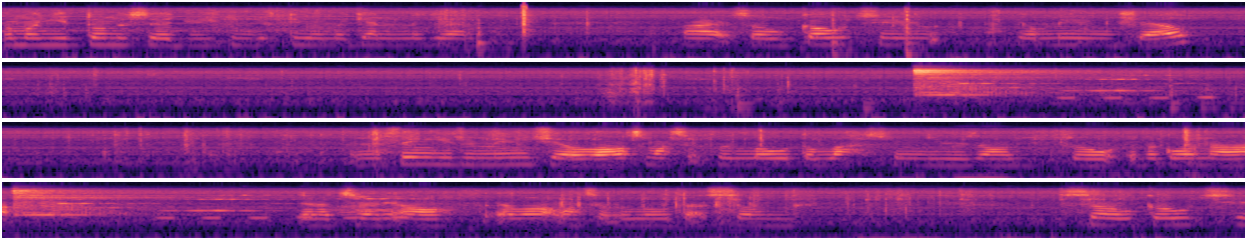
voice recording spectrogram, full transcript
and when you've done the surgery, you can just do them again and again. Alright, so go to your Moonshell. And the thing is with Moonshell, will automatically load the last thing you was on. So if I go on that, then I turn it off, it'll automatically load that song. So go to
